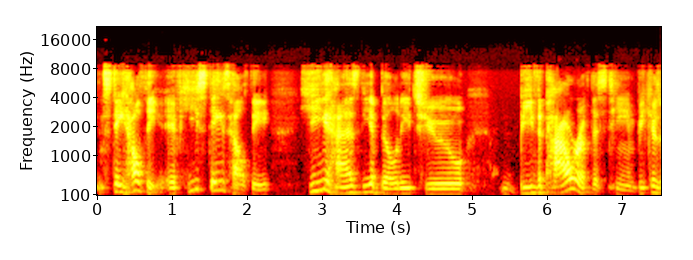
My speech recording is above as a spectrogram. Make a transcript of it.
and stay healthy. If he stays healthy, he has the ability to be the power of this team because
